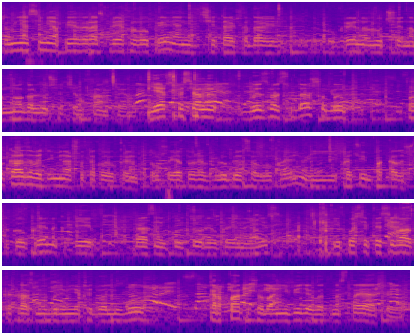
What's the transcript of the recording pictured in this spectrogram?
Вот у меня семья первый раз приехала в Украину, они считают, что даже Украина лучше, намного лучше, чем Франция. Я их специально вызвал сюда, чтобы показывать именно, что такое Украина, потому что я тоже влюбился в Украину и хочу им показывать, что такое Украина, какие разные культуры Украины есть. И после фестиваля как раз мы будем ехать во Львов, Карпаты, чтобы они видели вот настоящее.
